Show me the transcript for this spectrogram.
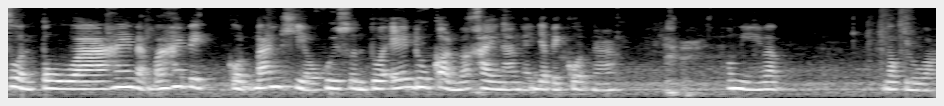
ส่วนตัวให้แบบว่าให้ไปกดบ้านเขียวคุยส่วนตัวเอ๊ะดูก่อนว่าใครนะเนี่ยอย่าไปกดนะ พวกนี้แบบหลอกลวง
